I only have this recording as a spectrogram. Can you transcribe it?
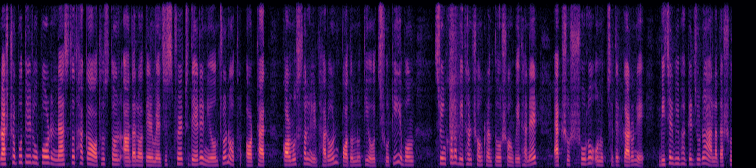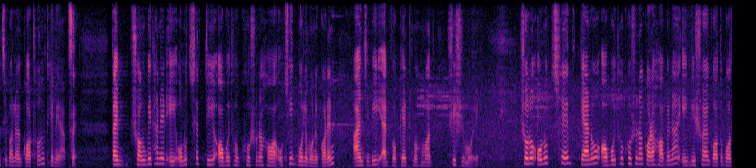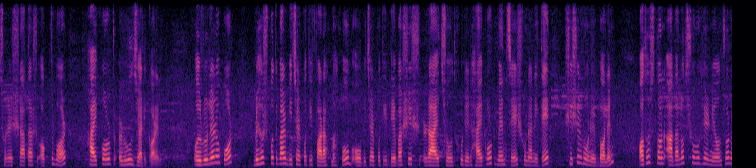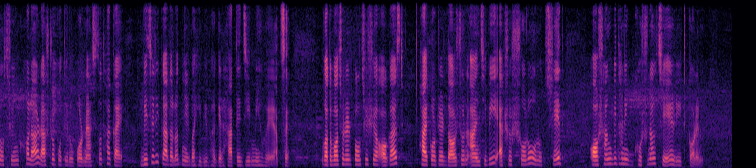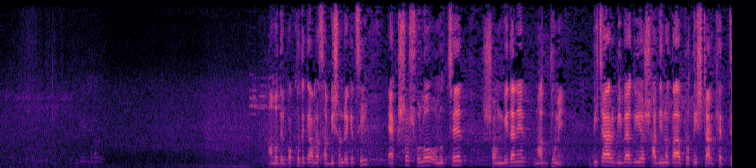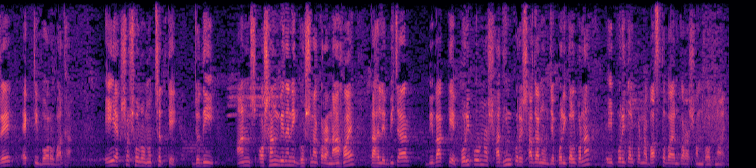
রাষ্ট্রপতির উপর ন্যস্ত থাকা অধস্তন আদালতের ম্যাজিস্ট্রেটদের নিয়ন্ত্রণ অর্থাৎ কর্মস্থল নির্ধারণ, পদোন্নতি ও ছুটি এবং শৃঙ্খলা বিধান সংক্রান্ত সংবিধানের একশো ষোলো অনুচ্ছেদের কারণে বিচার বিভাগের জন্য আলাদা সচিবালয় গঠন থেমে আছে। তাই সংবিধানের এই অনুচ্ছেদটি অবৈধ ঘোষণা হওয়া উচিত বলে মনে করেন আইনজীবী অ্যাডভোকেট মোহাম্মদ শিশির মনির। ষোলো অনুচ্ছেদ কেন অবৈধ ঘোষণা করা হবে না? এই বিষয়ে গত বছরের সাতাশ অক্টোবর হাইকোর্ট রুল জারি করেন। ওই রুলের ওপর বৃহস্পতিবার বিচারপতি ফারাহ মাহবুব ও বিচারপতি দেবাশিস রায় চৌধুরীর হাইকোর্ট বেঞ্চে শুনানিতে শিশির মনির বলেন, অধস্তন আদালতসমূহের নিয়ন্ত্রণ ও শৃঙ্খলা রাষ্ট্রপতির উপর ন্যস্ত থাকায় বিচারিক আদালত নির্বাহী বিভাগের হাতে জিম্মি হয়ে আছে। গত বছরের পঁচিশে অগাস্ট হাইকোর্টের দশজন আইনজীবী একশো ষোলো অনুচ্ছেদ অসাংবিধানিক ঘোষণা চেয়ে রিট করেন। আমাদের পক্ষ থেকে আমরা সাবমিশন রেখেছি। একশো ষোলো অনুচ্ছেদ সংবিধানের মাধ্যমে বিচার বিভাগীয় স্বাধীনতা প্রতিষ্ঠার ক্ষেত্রে একটি বড় বাধা। এই একশো ষোলো অনুচ্ছেদকে যদি অসাংবিধানিক ঘোষণা করা না হয়, তাহলে বিচার বিভাগকে পরিপূর্ণ স্বাধীন করে সাজানোর যে পরিকল্পনা এই পরিকল্পনা বাস্তবায়ন করা সম্ভব নয়।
